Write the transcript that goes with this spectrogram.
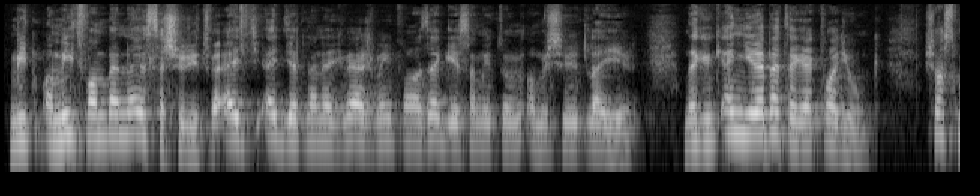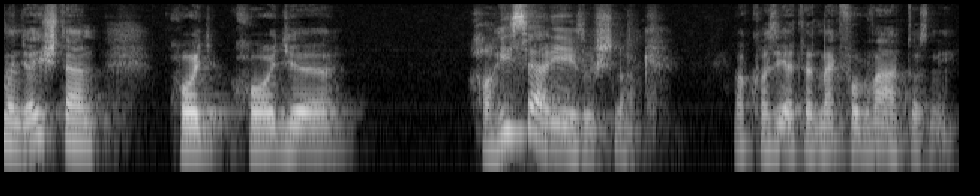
mit, a mit van benne összesűrítve. Egy, egyetlen egy versben itt van az egész, amit, amit itt leír. Nekünk ennyire betegek vagyunk. És azt mondja Isten, hogy, hogy ha hiszel Jézusnak, akkor az életed meg fog változni.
